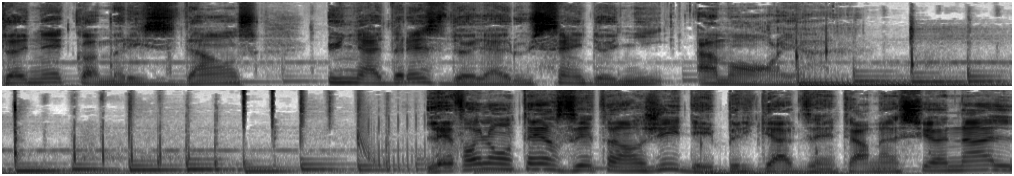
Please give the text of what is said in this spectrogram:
donnait comme résidence une adresse de la rue Saint-Denis à Montréal. Les volontaires étrangers des brigades internationales,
